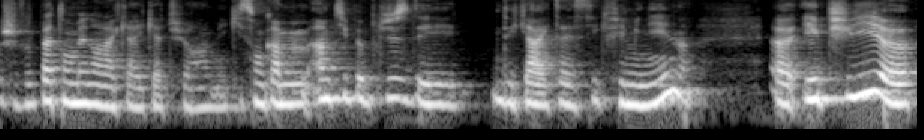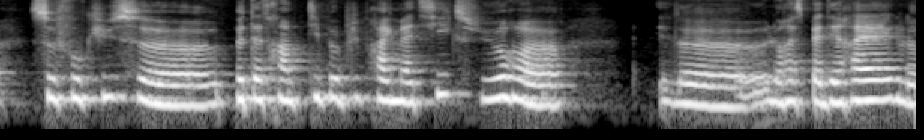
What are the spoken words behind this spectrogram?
je ne veux pas tomber dans la caricature, hein, mais qui sont quand même un petit peu plus des, des caractéristiques féminines. Euh, et puis, euh, ce focus euh, peut-être un petit peu plus pragmatique sur le, respect des règles,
